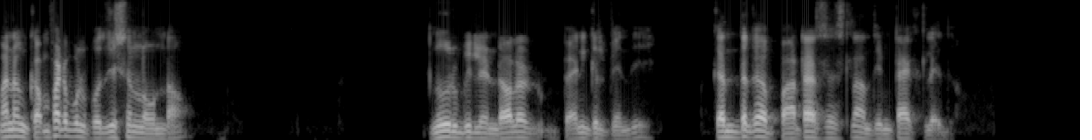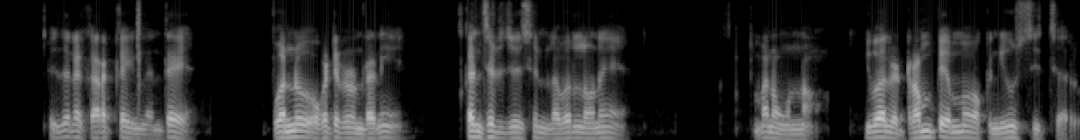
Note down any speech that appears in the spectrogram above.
మనం కంఫర్టబుల్ పొజిషన్‌లో ఉన్నాం. $100,000,000,000 పైనకెళ్ళిపోయింది. కంతగా పాటాసెస్‌లో అంత ఇంపాక్ట్ లేదు. ఏదైనా కరెక్ట్ అయిందంటే 1, 1, 2 అని కన్సిడర్ చేసిన లెవెల్‌లోనే మనం ఉన్నాం. ఇవాళ ట్రంప్ ఏమో ఒక న్యూస్ ఇచ్చారు.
